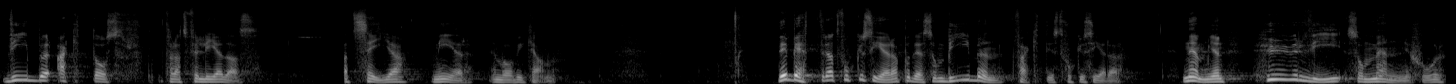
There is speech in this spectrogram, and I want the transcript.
vi bör akta oss för att förledas att säga mer än vad vi kan. Det är bättre att fokusera på det som Bibeln faktiskt fokuserar. Nämligen hur vi som människor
